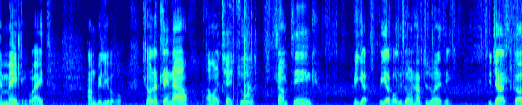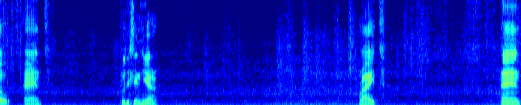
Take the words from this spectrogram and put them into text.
amazing right unbelievable so let's say now I want to change to something bigger, bigger hole. You don't have to do anything. You just go and put it in here, right? And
